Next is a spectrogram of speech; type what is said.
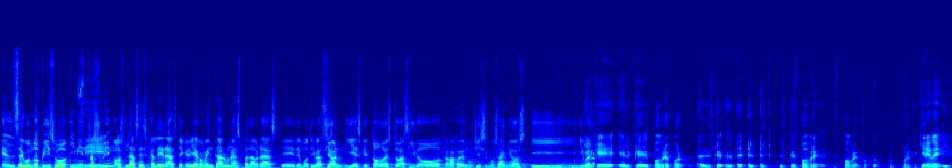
el segundo piso. Y mientras Sí. subimos las escaleras, te quería comentar unas palabras eh, de motivación. Y es que todo esto ha sido trabajo de muchísimos años. Y, y Y bueno, el que, el que es pobre por. El que, el, el- el- el que es pobre, es pobre por- por- porque quiere, güey. Y,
